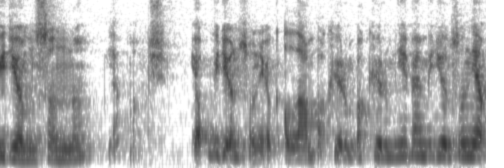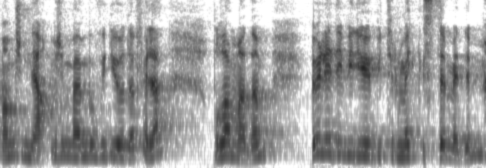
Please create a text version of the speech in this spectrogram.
Videomun sonunu yapmamışım. Yok videonun sonu yok. Allah'ım bakıyorum bakıyorum niye ben videonun sonunu yapmamışım ne yapmışım ben bu videoda falan bulamadım. Öyle de videoyu bitirmek istemedim.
